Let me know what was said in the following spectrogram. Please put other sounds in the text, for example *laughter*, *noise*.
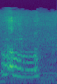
Oh. *laughs*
